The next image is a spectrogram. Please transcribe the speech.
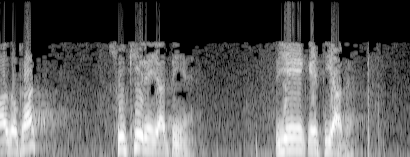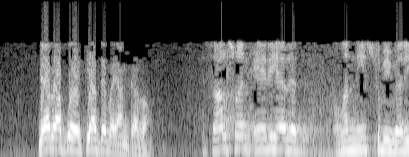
بعض اوقات سوکھی رہ جاتی ہیں یہ ایک احتیاط ہے میں اب آپ کو احتیاط بیان کر رہا ہوں it's also an area very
